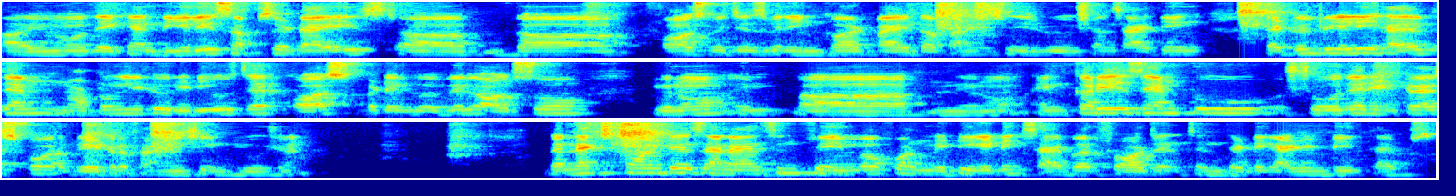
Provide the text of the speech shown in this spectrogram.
uh, you know they can really subsidize the cost which has been incurred by the financial institutions. I think that will really help them not only to reduce their cost but it will also you know, uh, you know, encourage them to show their interest for greater financial inclusion. The next point is enhancing framework for mitigating cyber frauds and synthetic identity thefts.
